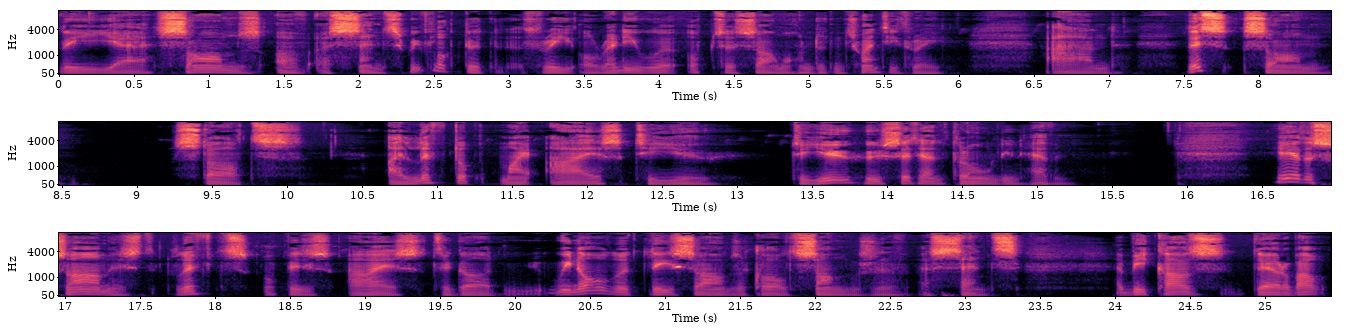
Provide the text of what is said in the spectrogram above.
the uh, Psalms of Ascent. We've looked at three already. We're up to Psalm 123. And this psalm starts I lift up my eyes to you to you who sit enthroned in heaven. Here the psalmist lifts up his eyes to God. We know that these psalms are called songs of ascents because they're about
